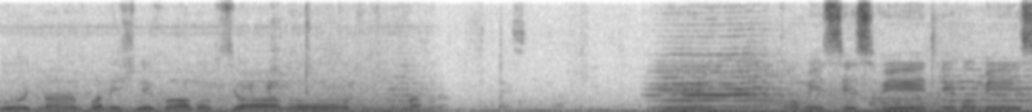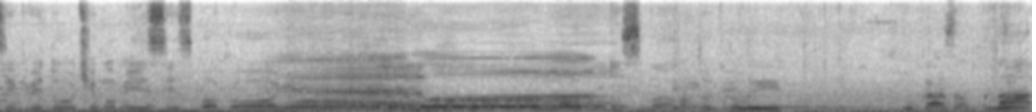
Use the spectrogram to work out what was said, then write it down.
будь нам помічником у всьому. У місці світлім, у місці квітучим, у місці спокою. Слава. Коли указом на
